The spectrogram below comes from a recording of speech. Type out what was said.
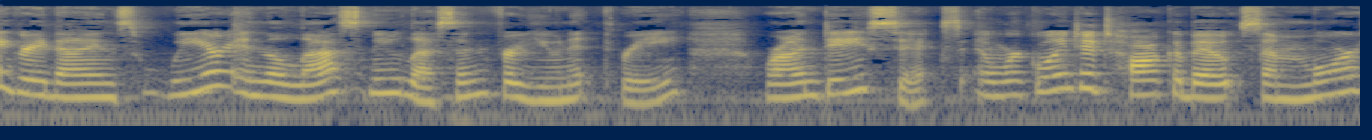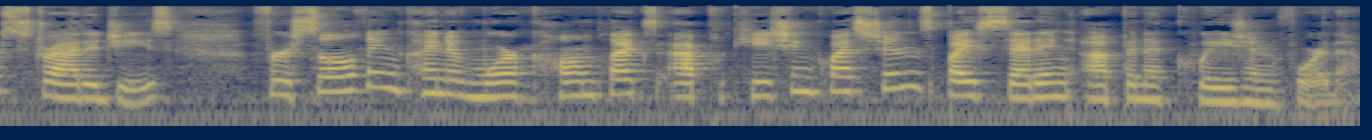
Hi grade 9s, we are in the last new lesson for unit 3. We're on day 6 and we're going to talk about some more strategies for solving kind of more complex application questions by setting up an equation for them.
